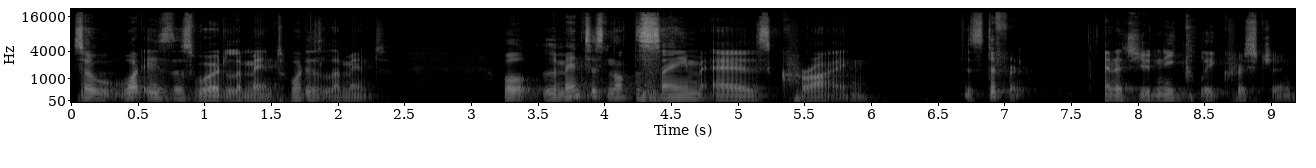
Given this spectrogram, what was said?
So, what is this word lament? What is lament? Well, lament is not the same as crying, it's different, and it's uniquely Christian.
